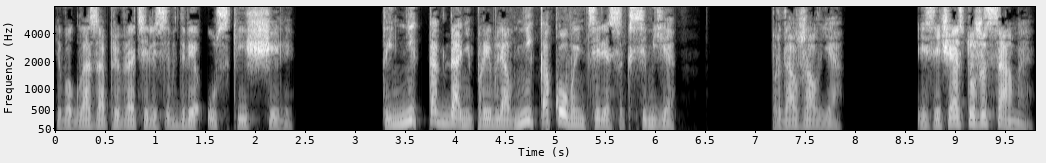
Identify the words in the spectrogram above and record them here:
Его глаза превратились в две узкие щели. Ты никогда не проявлял никакого интереса к семье, — продолжал я. И сейчас то же самое.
